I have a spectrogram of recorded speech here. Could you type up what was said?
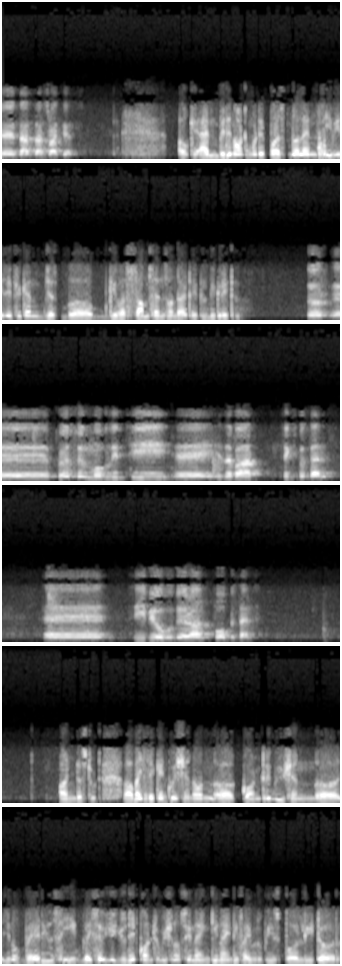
Uh, that, that's right, yes. Okay, and within automotive, personal and CVs, if you can just uh, give us some sense on that, it will be great. So, uh, personal mobility uh, is about 6%. Uh, CVO will be around 4%. Understood. Uh, my second question on uh, contribution, uh, you know, where do you see, like say, unit contribution of say 90, 95 rupees per liter,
